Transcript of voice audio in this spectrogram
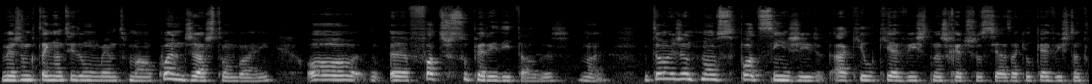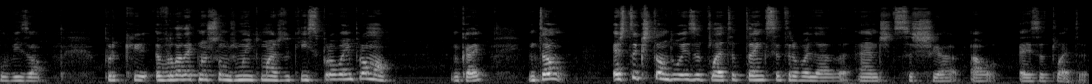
mesmo que tenham tido um momento mau, quando já estão bem, ou uh, fotos super editadas, não é? Então a gente não se pode cingir àquilo que é visto nas redes sociais, àquilo que é visto na televisão. Porque a verdade é que nós somos muito mais do que isso para o bem e para o mal. Ok? Então, esta questão do ex-atleta tem que ser trabalhada antes de se chegar ao ex-atleta.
